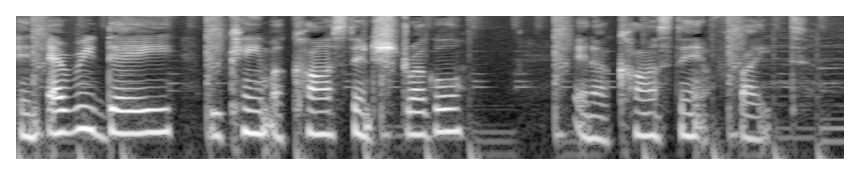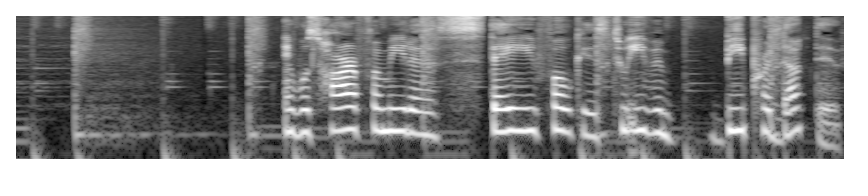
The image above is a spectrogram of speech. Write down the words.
And every day became a constant struggle and a constant fight. It was hard for me to stay focused, to even be productive.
